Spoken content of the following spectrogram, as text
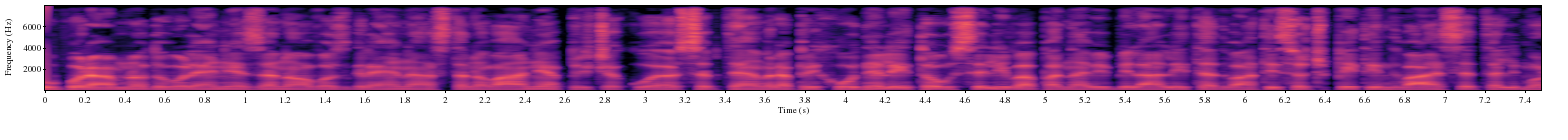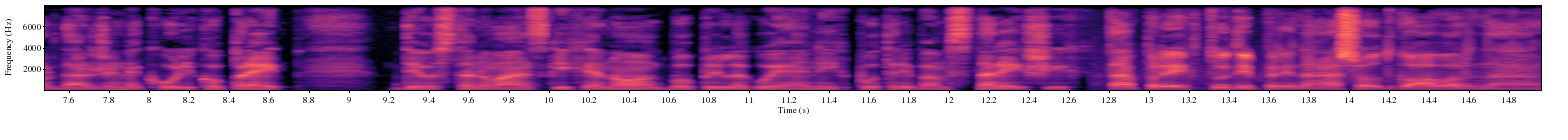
Uporabno dovoljenje za novo zgrajena stanovanja pričakujejo septembra prihodnje leto, vseljiva pa naj bi bila leta 2025 ali morda že nekoliko prej. Del stanovanskih enot bo prilagojenih potrebam starejših. Ta projekt tudi prinaša odgovor na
